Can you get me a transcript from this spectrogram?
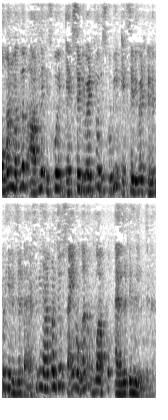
कॉमन मतलब आपने इसको एक्स से डिवाइड किया और इसको भी एक्स से डिवाइड करने पर ये रिज़ल्ट आया। फिर यहाँ पर जो साइन होगा ना, वो आपको एज इट इज़ लिख देना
